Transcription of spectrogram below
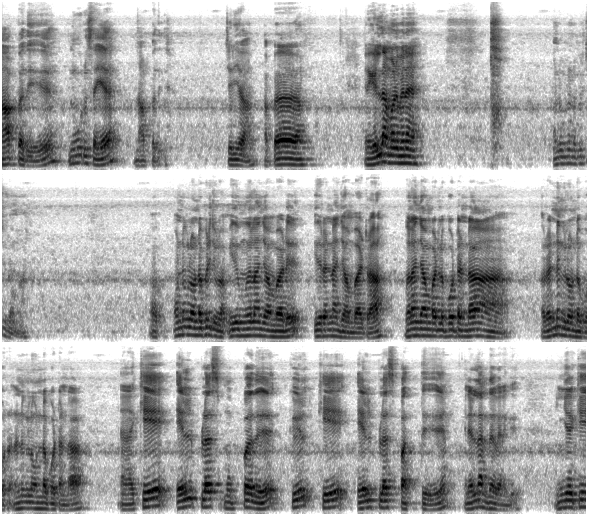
நாற்பது நூறு செய்ய நாற்பது சரியா? அப்போ எனக்கு எல்லாம் வேணுமேனே ஒன்றுக்குள்ள ஒன்றை பிரிச்சுடுவோமா விடுவோமா ஒன்றுக்குள்ள ஒன்றை பிரிச்சுடுவோம் இது முதலாம் சாம்பாடு இது ரெண்டாம் ஜாம்பாடுறா முதலாம் சாம்பாட்டில் போட்டேன்டா. ரெண்டு கிலோ உண்டை போடுறேன். ரெண்டு கிலோ உண்டை போட்டேன்டா. கே எல் ப்ளஸ் முப்பது கீழ் கே எல் ப்ளஸ் பத்து. எல்லாம் தேவை எனக்கு. இங்கே கே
